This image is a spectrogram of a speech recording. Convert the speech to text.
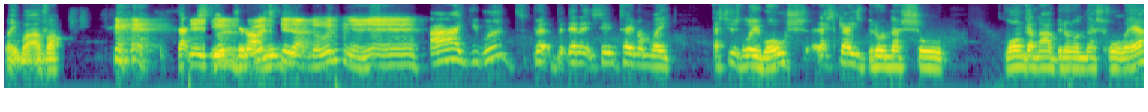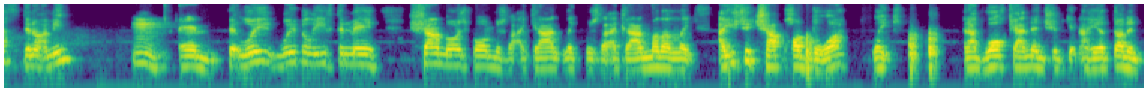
like whatever." yeah, you would, you know you would I mean? say that though, wouldn't you? Yeah, yeah, yeah. Ah, you would, but but then at the same time, I'm like, this is Louis Walsh. This guy's been on this show longer than I've been on this whole earth. Do you know what I mean? Mm. Um, but Louis, Louis believed in me. Sharon Osbourne was like a grand, like was like a grandmother. Like I used to chap her door, like, and I'd walk in and she'd get her hair done, and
